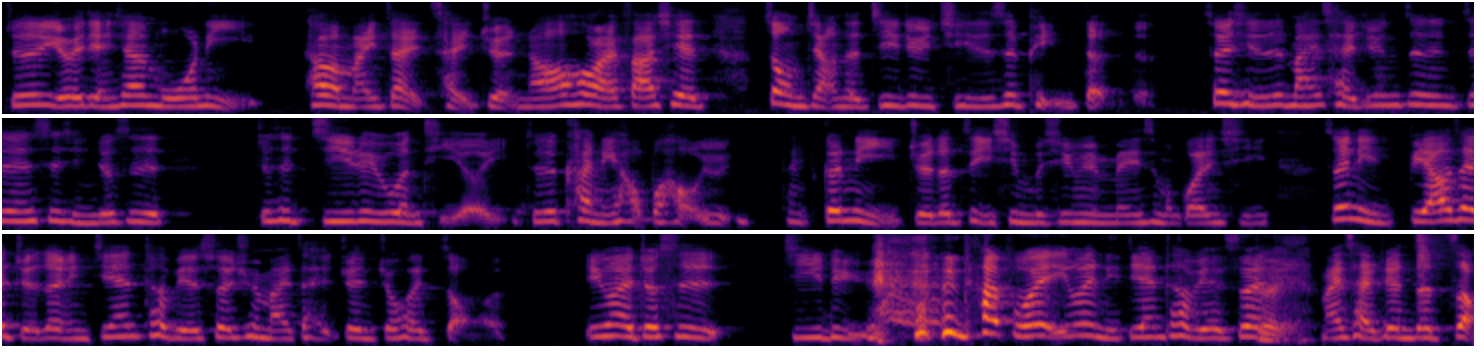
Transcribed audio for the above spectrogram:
就是有一点像模拟他们买彩彩券。然后后来发现中奖的几率其实是平等的，所以其实买彩券这这件事情就是就是几率问题而已，就是看你好不好运，跟你觉得自己幸不幸运没什么关系。所以你不要再觉得你今天特别衰去买彩券就会中了，因为就是几率，他不会因为你今天特别衰买彩券就中。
